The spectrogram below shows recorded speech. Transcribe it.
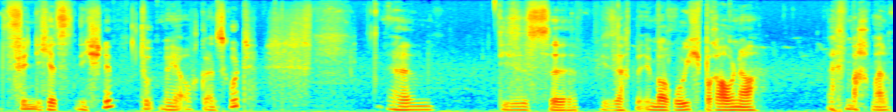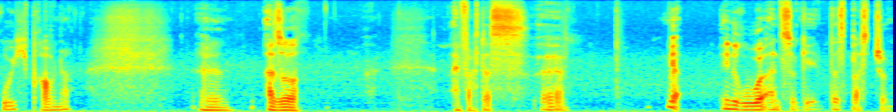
Finde ich jetzt nicht schlimm, tut mir ja auch ganz gut. Ähm, dieses, äh, wie sagt man immer, ruhig brauner. Mach mal ruhig brauner. Äh, also einfach das äh, ja, in Ruhe anzugehen. Das passt schon.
